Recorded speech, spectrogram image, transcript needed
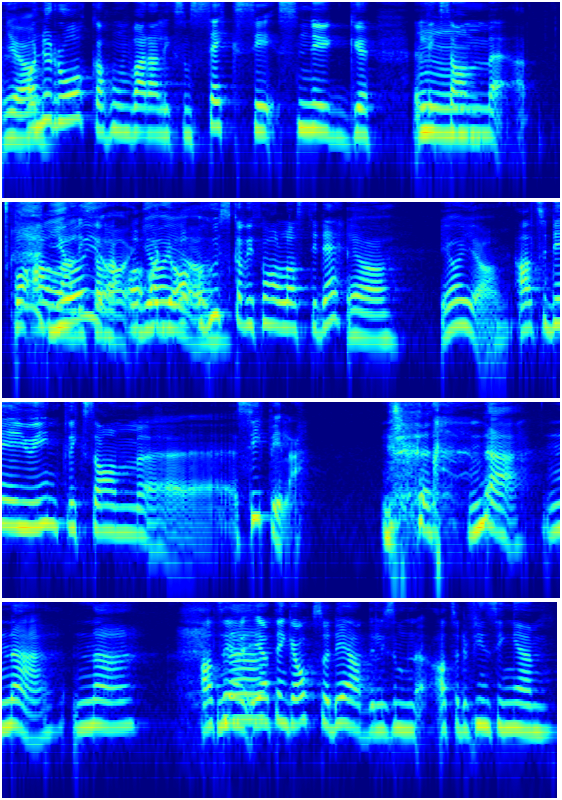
Ja. Och nu råkar hon vara liksom sexig, snygg, liksom på alla Mm. Ja, liksom. ja, och, ja, och, ja. och hur ska vi förhålla oss till det? Ja, ja, ja. Alltså det är ju inte liksom uh, Sipilä. nej, nej, nej. Alltså Nej. jag, jag tänker också det att det, liksom, alltså det finns ingen...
